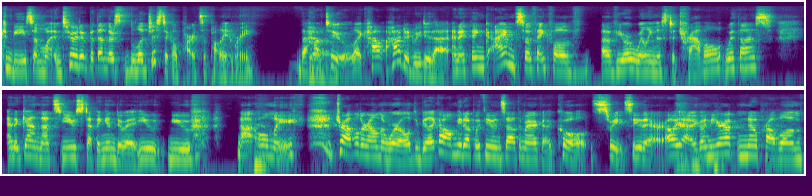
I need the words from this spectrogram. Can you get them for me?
can be somewhat intuitive, but then there's logistical parts of polyamory. The how to, like how how did we do that? And I think I am so thankful of of your willingness to travel with us. And again, that's you stepping into it. You you not only traveled around the world, you'd be like, oh, I'll meet up with you in South America. Cool, sweet, see you there. Oh yeah, you're going to Europe? No problem.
